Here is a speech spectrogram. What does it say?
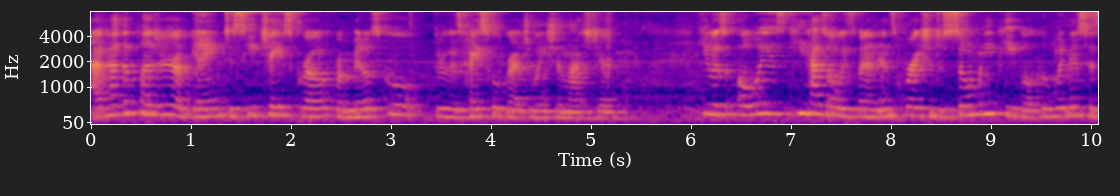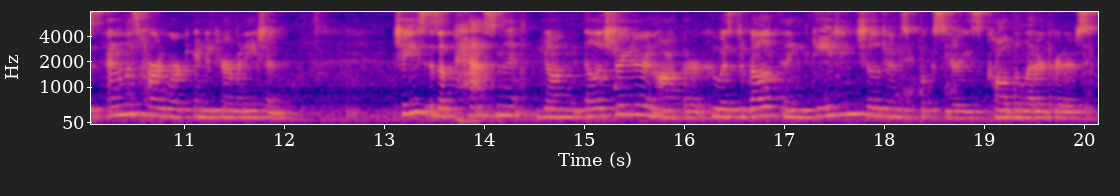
I've had the pleasure of getting to see Chase grow from middle school through his high school graduation last year. He was always, he has always been an inspiration to so many people who witness his endless hard work and determination. Chase is a passionate young illustrator and author who has developed an engaging children's book series called The Letter Critters.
